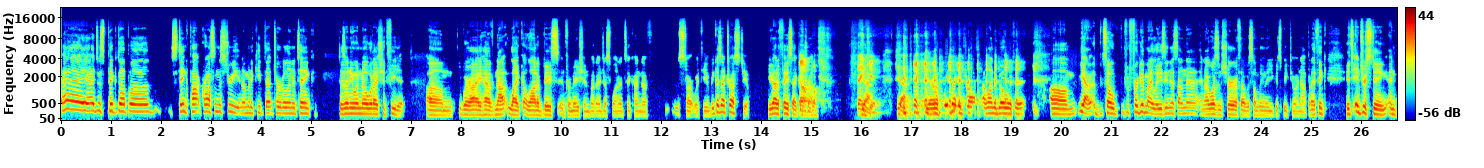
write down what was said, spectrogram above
hey, I just picked up a stink pot crossing the street and I'm gonna keep that turtle in a tank. Does anyone know what I should feed it? Um, where I have not like a lot of base information, but I just wanted to kind of start with you because I trust you. You got a face can Oh, trust. well, thank Yeah. you. Yeah. you know, if I can trust, I want to go with it. Um, yeah. So forgive my laziness on that, and I wasn't sure if that was something that you could speak to or not. But I think it's interesting, and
